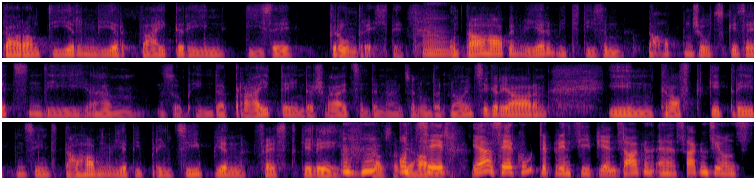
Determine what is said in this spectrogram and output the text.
garantieren wir weiterhin diese Grundrechte. Mhm. Und da haben wir mit diesen Datenschutzgesetzen, die ähm, so in der Breite in der Schweiz in den 1990er Jahren in Kraft getreten sind, da haben wir die Prinzipien festgelegt. Mhm. Also Und sehr, ja, sehr gute Prinzipien. Sagen, äh, sagen Sie uns,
